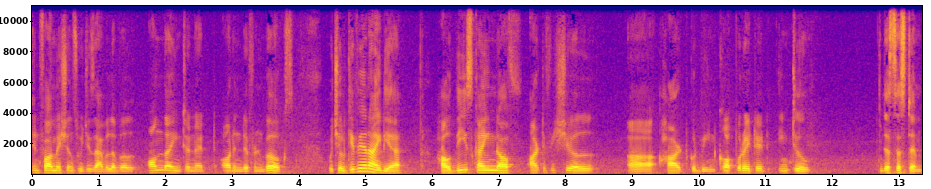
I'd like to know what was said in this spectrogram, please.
informations which is available on the internet or in different books, which will give you an idea how these kind of artificial uh, heart could be incorporated into the system.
